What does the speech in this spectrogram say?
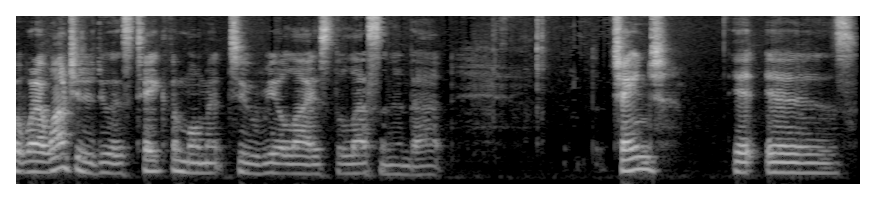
but what i want you to do is take the moment to realize the lesson in that. Change it is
